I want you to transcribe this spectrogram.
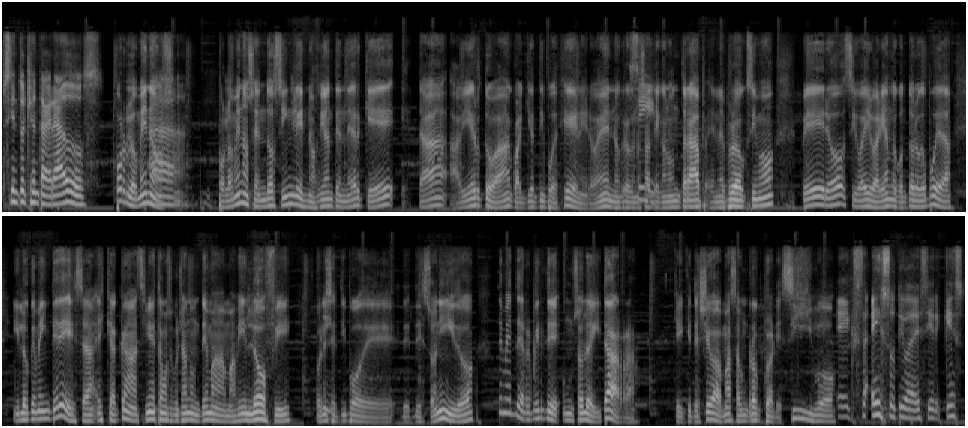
180 grados. Por lo menos, a- por lo menos en dos singles nos dio a entender que está abierto a cualquier tipo de género, ¿eh? No creo que nos Sí. salte con un trap en el próximo, pero sí va a ir variando con todo lo que pueda. Y lo que me interesa es que acá, si bien estamos escuchando un tema más bien lofi, con Sí. ese tipo de, de- de sonido, te mete de repente un solo de guitarra, que, que te lleva más a un rock progresivo. Exa- eso te iba a decir, que es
